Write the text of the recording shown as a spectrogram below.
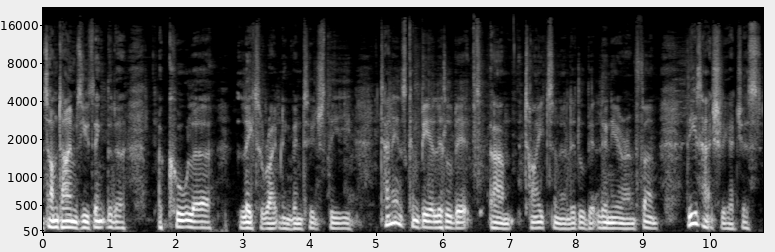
Sometimes you think that a, a cooler, later ripening vintage, the tannins can be a little bit um, tight and a little bit linear and firm. These actually are just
